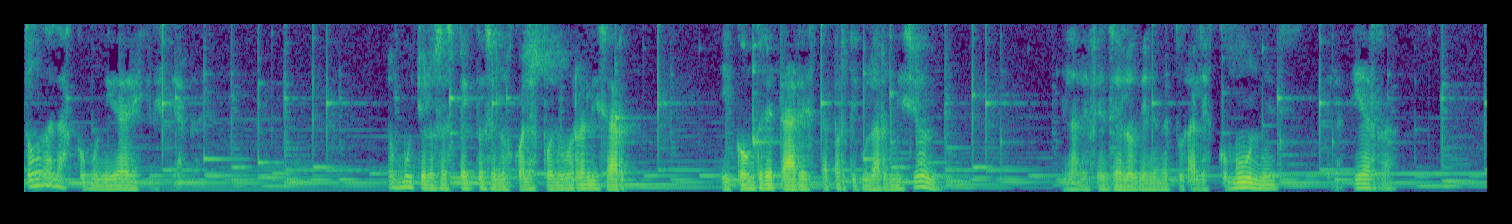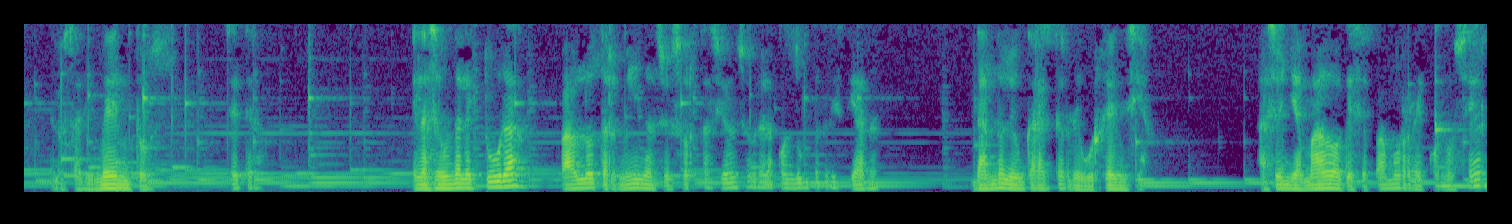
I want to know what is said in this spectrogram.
todas las comunidades cristianas. Son muchos los aspectos en los cuales podemos realizar y concretar esta particular misión en la defensa de los bienes naturales comunes, de la tierra, de los alimentos, etc. En la segunda lectura, Pablo termina su exhortación sobre la conducta cristiana dándole un carácter de urgencia. Hace un llamado a que sepamos reconocer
